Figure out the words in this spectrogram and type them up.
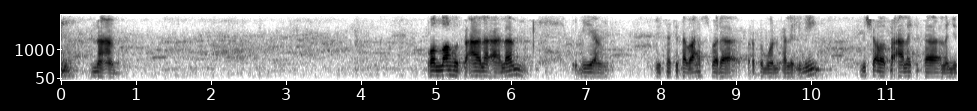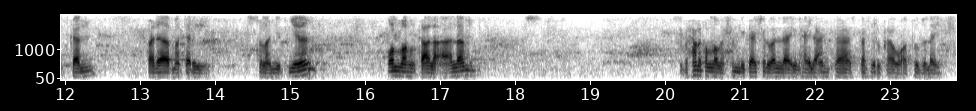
Naam. Wallahu taala alam. Ini yang bisa kita bahas pada pertemuan kali ini. Insyaallah taala kita lanjutkan pada materi selanjutnya. Wallahu taala alam. Wa bihamdika asyhadu an la ilaha illa anta astaghfiruka wa atubu ilaik.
